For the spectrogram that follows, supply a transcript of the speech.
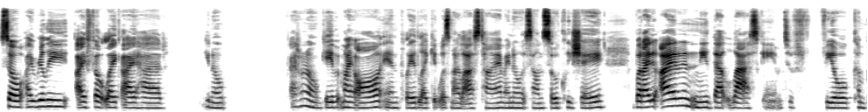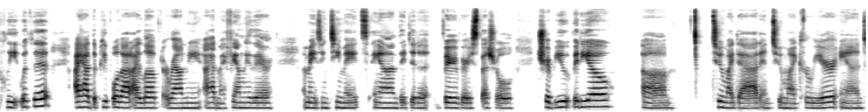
So I really I felt like I had, you know, I don't know, gave it my all and played like it was my last time. I know it sounds so cliche, but I I didn't need that last game to f- feel complete with it. I had the people that I loved around me. I had my family there, amazing teammates, and they did a very very special tribute video um, to my dad and to my career. And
